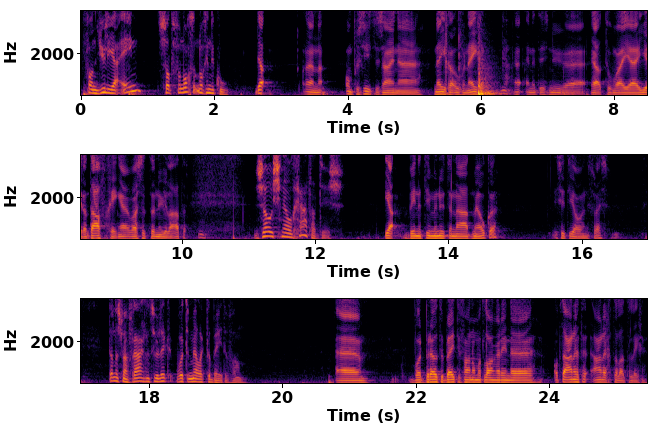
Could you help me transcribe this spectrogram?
van Julia 1 zat vanochtend nog in de koe. Ja. En eh, om precies te zijn, eh 9 over 9. Ja. Eh, en het is nu, ja, toen wij hier aan tafel gingen, was het een uur later. Zo snel gaat dat dus. Ja, binnen 10 minuten na het melken zit hij al in de fles. Dan is mijn vraag natuurlijk, wordt de melk er beter van? Eh, wordt brood er beter van om het langer in de, op de aanrecht, aanrecht te laten liggen?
